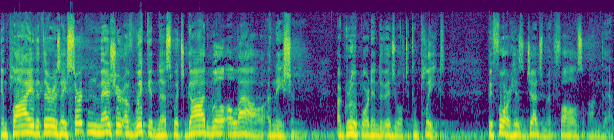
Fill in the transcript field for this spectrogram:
imply that there is a certain measure of wickedness which God will allow a nation, a group, or an individual to complete before his judgment falls on them.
